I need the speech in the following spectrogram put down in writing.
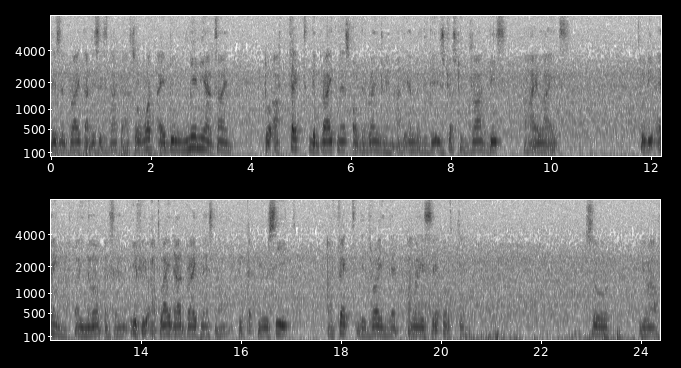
This is brighter this is darker. So what i do many a time to affect the brightness of the rendering at the end of the day is just to drag these highlights to the end you know percent if you apply that brightness now you, you see it affect the drawing there. And I say okay. So you have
